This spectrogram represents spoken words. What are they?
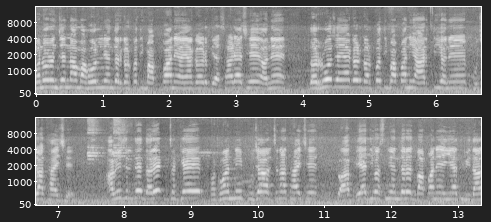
મનોરંજનના માહોલની અંદર ગણપતિ બાપ્પાને અહીંયા આગળ બેસાડ્યા છે અને દરરોજ અહીંયા આગળ ગણપતિ બાપાની આરતી અને પૂજા થાય છે. આવી જ રીતે દરેક જગ્યાએ ભગવાનની પૂજા અર્ચના થાય છે. તો આ બે દિવસની અંદર જ બાપાને અહીંયાથી વિદા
